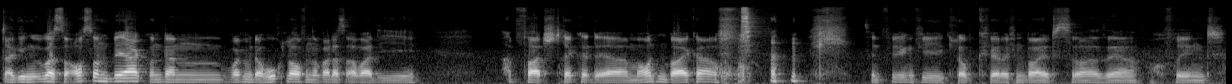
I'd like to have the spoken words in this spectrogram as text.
Da gegenüber ist doch auch so ein Berg und dann wollten wir da hochlaufen, dann war das aber die Abfahrtstrecke der Mountainbiker und dann sind wir irgendwie, ich glaube, quer durch den Wald. Es war sehr aufregend.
